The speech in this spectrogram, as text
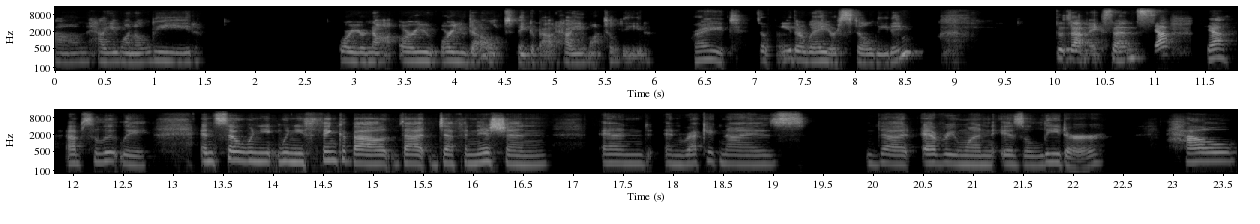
um, how you want to lead or you're not or you or you don't think about how you want to lead right so either way you're still leading does that make sense yeah yeah absolutely and so when you when you think about that definition and and recognize that everyone is a leader how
